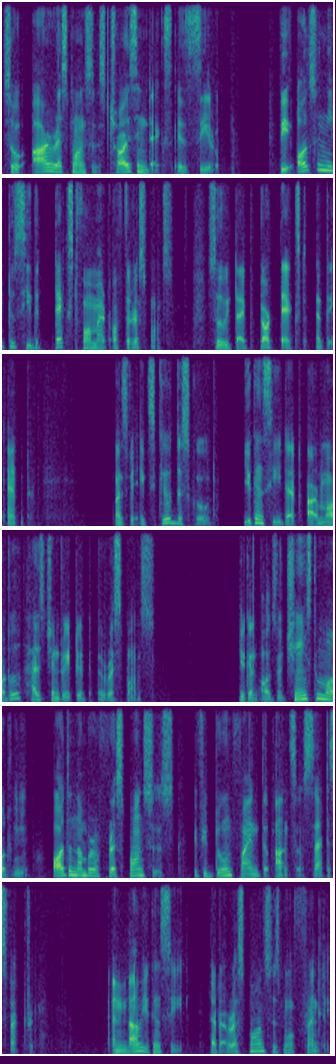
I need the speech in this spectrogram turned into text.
So our response's choice index is 0. We also need to see the text format of the response. So we type .text at the end. Once we execute this code, you can see that our model has generated a response. You can also change the model or the number of responses if you don't find the answer satisfactory. And now you can see that our response is more friendly.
